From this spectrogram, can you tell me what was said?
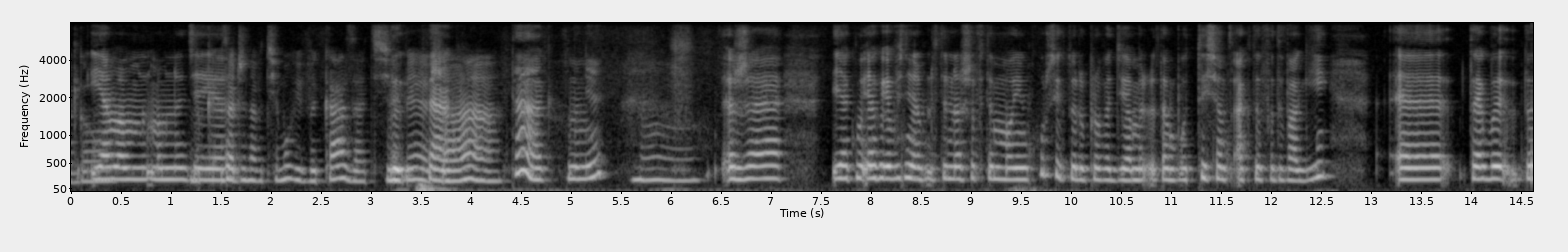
odwagą. i ja mam, mam nadzieję. Znaczy nawet się mówi wykazać się, Wy- wiesz. tak. A, Tak, no nie? no. Że jak, jak ja właśnie w tym, naszym, w tym moim kursie, który prowadziłam, tam było tysiąc aktów odwagi, e, to jakby to,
